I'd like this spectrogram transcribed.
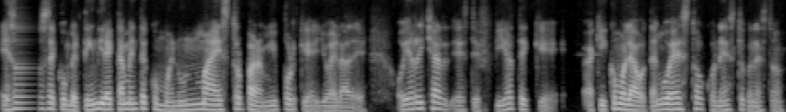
eso se convirtió indirectamente como en un maestro para mí porque yo era de, oye Richard, este, fíjate que aquí como le hago, tengo esto, con esto, con esto.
